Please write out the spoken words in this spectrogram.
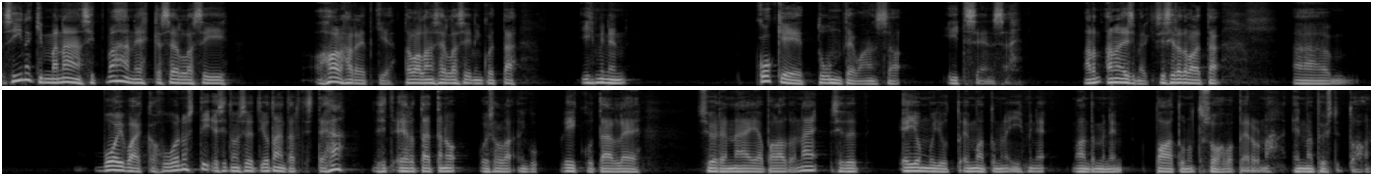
siinäkin mä näen sitten vähän ehkä sellaisia harharetkiä, tavallaan sellaisia, niin kuin, että ihminen kokee tuntevansa itsensä. Anna, esimerkki. Siis sillä tavalla, että ää, voi vaikka huonosti ja sitten on se, että jotain tarvitsisi tehdä ja sitten ehdottaa, että no voisi olla niin liikkuu tälleen, syödä näin ja palautua näin. Sitten että ei ole mun juttu, en mä ole tämmöinen ihminen, mä oon tämmöinen paatunut sohvaperuna, en mä pysty tohon.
